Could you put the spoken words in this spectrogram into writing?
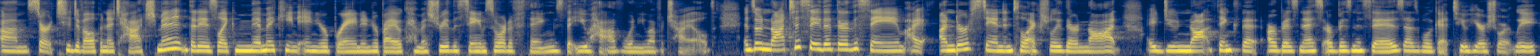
um, start to develop an attachment that is like mimicking in your brain and your biochemistry the same sort of things that you have when you have a child. And so, not to say that they're the same, I understand intellectually they're not. I do not think that our business or businesses, as we'll get to here shortly,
